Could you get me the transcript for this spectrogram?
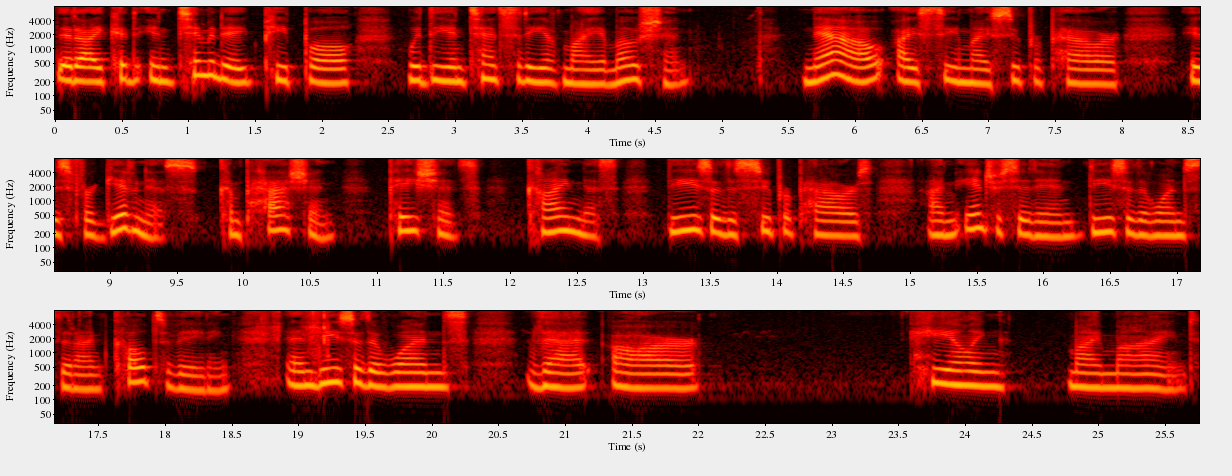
that I could intimidate people with the intensity of my emotion. Now I see my superpower is forgiveness, compassion, patience, kindness. These are the superpowers I'm interested in. These are the ones that I'm cultivating. And these are the ones that are healing my mind.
